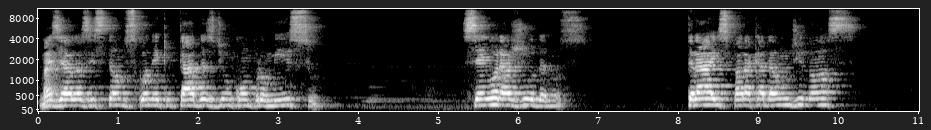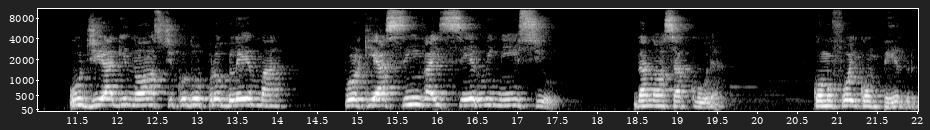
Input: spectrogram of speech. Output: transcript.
mas elas estão desconectadas de um compromisso. Senhor, ajuda-nos traz para cada um de nós o diagnóstico do problema, porque assim vai ser o início da nossa cura, como foi com Pedro.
